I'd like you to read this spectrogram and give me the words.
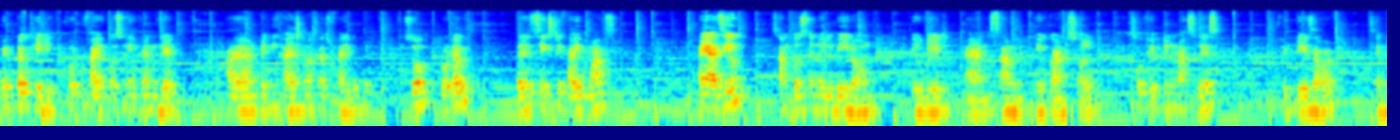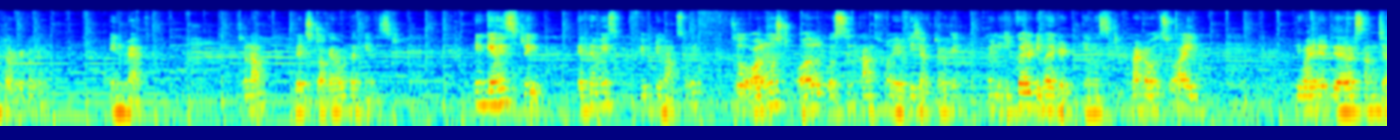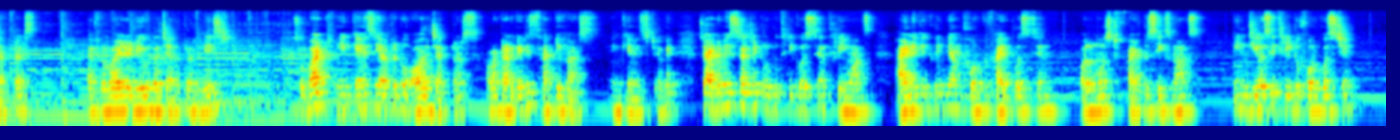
vector theory. 4 to 5 percent you can get. I am taking highest marks as 5 okay? So total there is 65 marks. I assume some question will be wrong you did and some you can't solve. So 15 marks less. 50 is our same target okay? In math. So now let's talk about the chemistry. In chemistry fm is 50 marks okay? So almost all question comes from every chapter okay? I mean equally divided chemistry. But also I divided there are some chapters. I provided you the chapter list. So but in chemistry you have to do all chapters. Our target is 30 pass in chemistry okay? So atomic structure 2 to 3 question 3 marks. Ionic equilibrium 4 to 5 question almost 5 to 6 marks in GOC 3 to 4 question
